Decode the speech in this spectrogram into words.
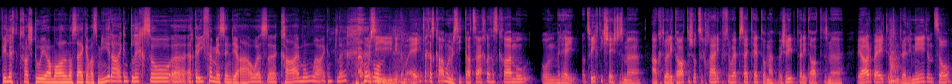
Vielleicht kannst du ja mal noch sagen, was wir eigentlich so äh, ergreifen. Wir sind ja auch ein äh, KMU eigentlich. Wir sind nicht nur eigentlich ein KMU, wir sind tatsächlich ein KMU. Und wir haben, das Wichtigste ist, dass man eine aktuelle Datenschutzerklärung auf der Website hat, wo man beschreibt, welche Daten man bearbeitet und welche nicht und so.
